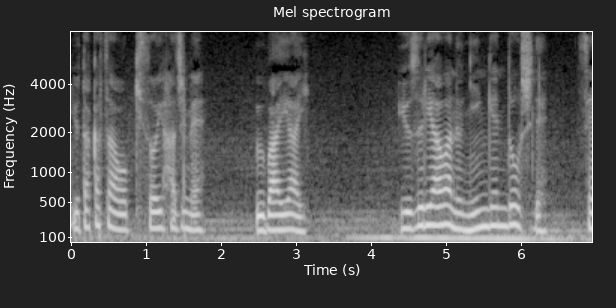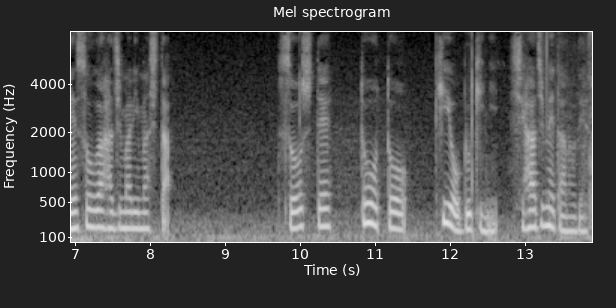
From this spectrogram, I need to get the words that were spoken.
豊かさを競い始め奪い合い譲り合わぬ人間同士で戦争が始まりました。そうしてとうとう火を武器にし始めたのです。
